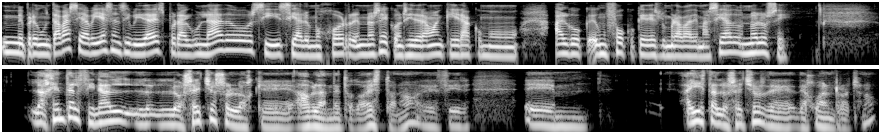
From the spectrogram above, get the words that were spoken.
me preguntaba si había sensibilidades por algún lado, si, si a lo mejor, no sé, consideraban que era como algo, un foco que deslumbraba demasiado, no lo sé. La gente al final, los hechos son los que hablan de todo esto, ¿no? Es decir, Eh, ahí están los hechos de, Juan Roche, ¿no?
